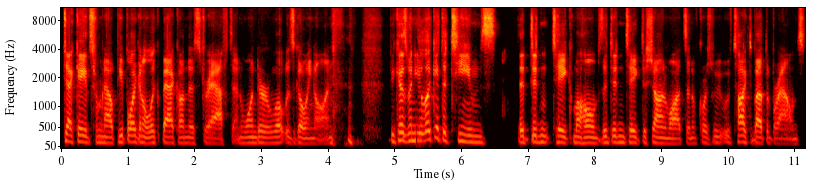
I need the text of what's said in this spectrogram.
decades from now, people are going to look back on this draft and wonder what was going on. because when you look at the teams that didn't take Mahomes, that didn't take Deshaun Watson, of course, we, have talked about the Browns.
